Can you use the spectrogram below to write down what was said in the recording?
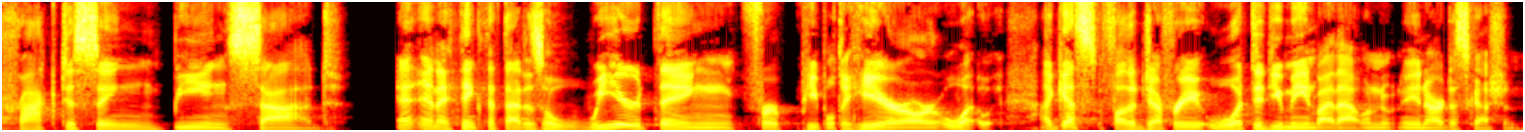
practicing being sad and, and, I think that that is a weird thing for people to hear. Or what? I guess, Father Jeffrey, what did you mean by that when in our discussion?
